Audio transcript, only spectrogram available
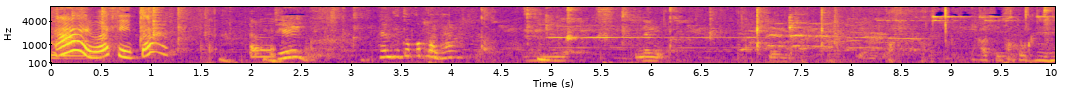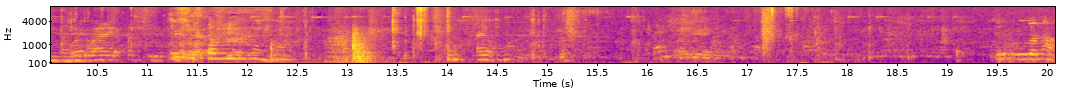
Ay, what is that? Jade, nandito ka pala. Ayoko na. Yung ulo na.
